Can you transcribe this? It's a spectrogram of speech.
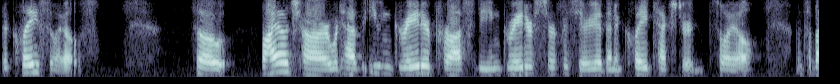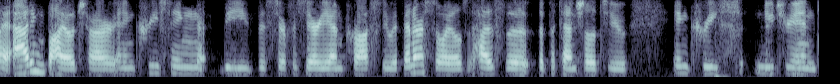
the clay soils. So biochar would have even greater porosity and greater surface area than a clay textured soil. And so by adding biochar and increasing the, the surface area and porosity within our soils, it has the, the potential to increase nutrient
